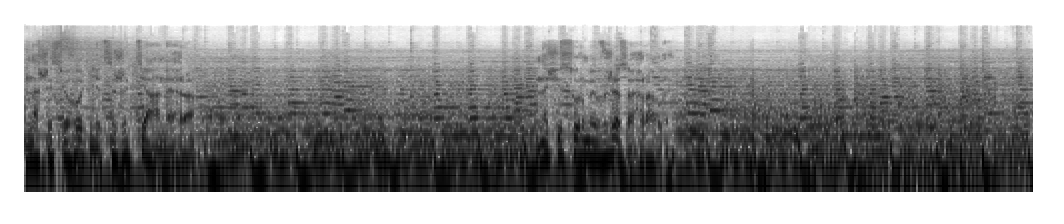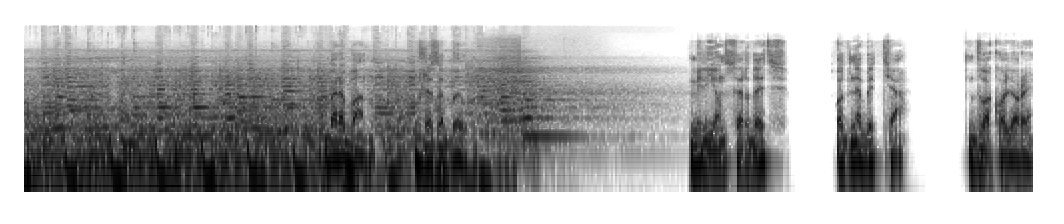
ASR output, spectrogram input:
Наше сьогодні це життя, а не гра. Наші сурми вже заграли. Барабан вже забив. Мільйон сердець, одне биття, два кольори.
